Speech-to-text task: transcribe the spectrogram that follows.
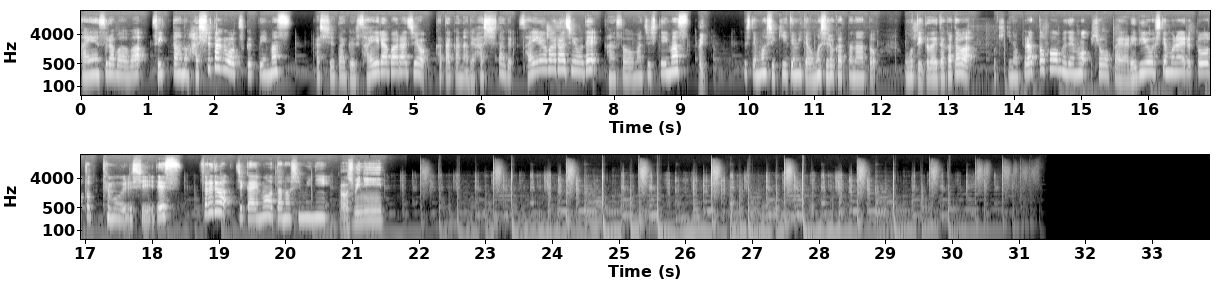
サイエンスラバーはツイッターのハッシュタグを作っています。ハッシュタグサイラバラジオ、カタカナでハッシュタグサイラバラジオで感想をお待ちしています。はい。そしてもし聞いてみて面白かったなと思っていただいた方は、お聞きのプラットフォームでも評価やレビューをしてもらえるととっても嬉しいです。それでは次回もお楽しみに。楽しみに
